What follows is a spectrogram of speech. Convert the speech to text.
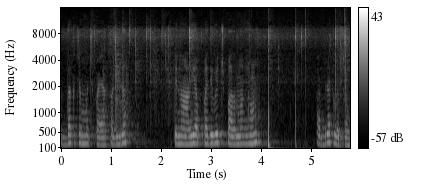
ਅੱਧਾ ਕੁ ਚਮਚ ਪਾਇਆ ਆਪਾਂ ਜ਼ੀਰਾ। ਤੇ ਨਾਲ ਹੀ ਆਪਾਂ ਇਹਦੇ ਵਿੱਚ ਪਾ ਦਵਾਂਗੇ ਹੁਣ ਅਦਰਕ ਲਸਣ।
